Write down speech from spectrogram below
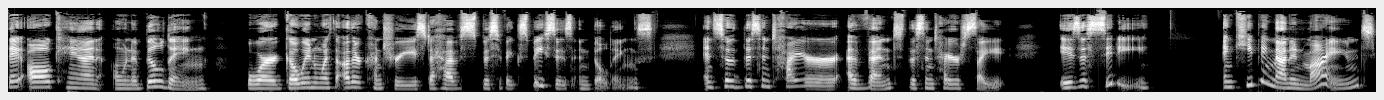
they all can own a building or go in with other countries to have specific spaces and buildings. And so this entire event, this entire site is a city. And keeping that in mind,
